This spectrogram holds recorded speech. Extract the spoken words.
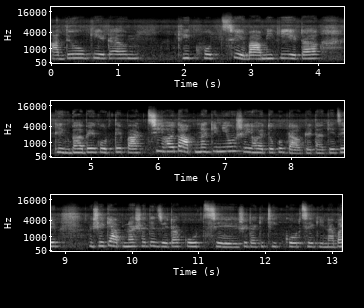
আদৌ কি এটা ঠিক হচ্ছে বা আমি কি এটা ঠিকভাবে করতে পারছি? হয়তো আপনাকে নিয়েও সেই হয়তো খুব ডাউটে থাকে যে সে কি আপনার সাথে যেটা করছে, সেটা কি ঠিক করছে কি না বা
